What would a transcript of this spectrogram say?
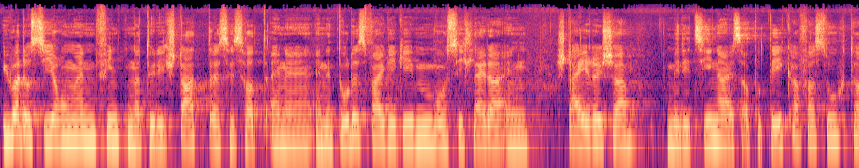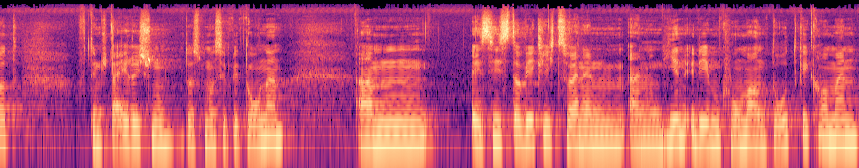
Überdosierungen finden natürlich statt. Also es hat eine, einen Todesfall gegeben, wo sich leider ein steirischer Mediziner als Apotheker versucht hat. Auf den steirischen, das muss ich betonen. Ähm, es ist da wirklich zu einem, einem Hirnödem, Koma und Tod gekommen.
